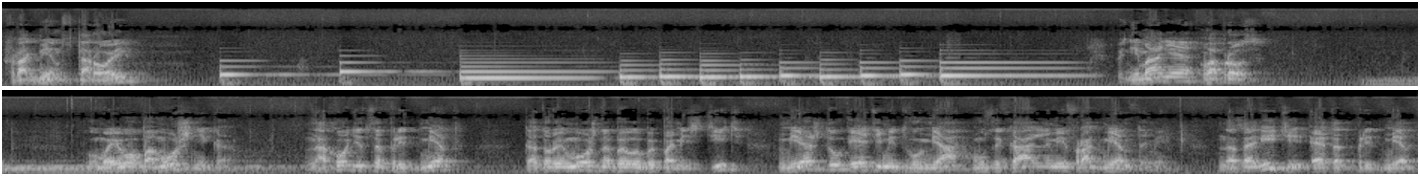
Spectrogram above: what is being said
Фрагмент второй. Внимание, вопрос. У моего помощника находится предмет, который можно было бы поместить между этими двумя музыкальными фрагментами. Назовите этот предмет,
